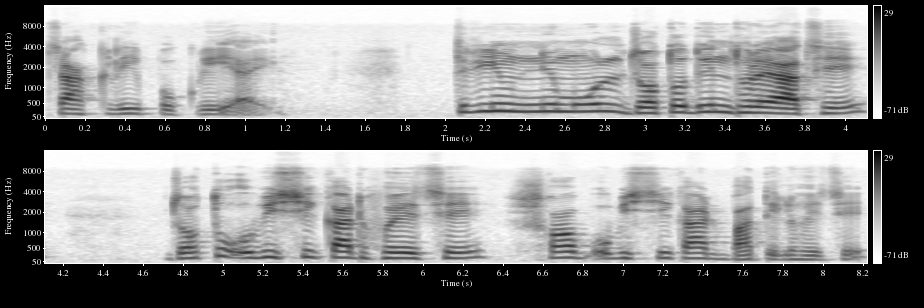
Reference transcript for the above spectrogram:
চাকরি প্রক্রিয়ায়। তৃণমূল যতদিন ধরে আছে, যত ওবিসি কার্ড হয়েছে, সব ওবিসি কার্ড বাতিল হয়েছে।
